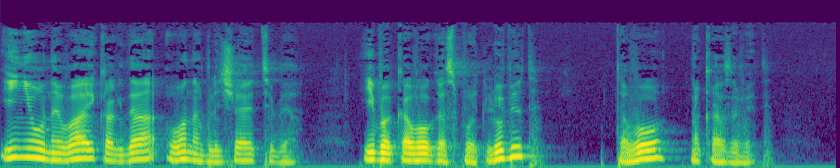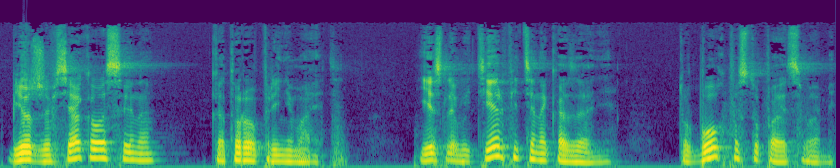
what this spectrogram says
и не унывай, когда Он обличает тебя. Ибо кого Господь любит, того наказывает. Бьет же всякого сына, которого принимает. Если вы терпите наказание, то Бог поступает с вами,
